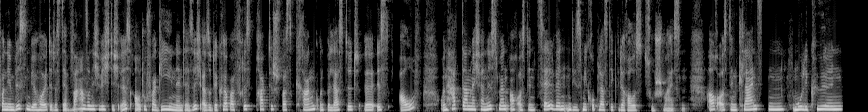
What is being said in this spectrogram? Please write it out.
von dem wissen wir heute, dass der wahnsinnig wichtig ist. Autophagie nennt er sich. Also der Körper frisst praktisch, was krank und belastet äh, ist, auf und hat dann Mechanismen, auch aus den Zellwänden dieses Mikroplastik wieder rauszuschmeißen. Auch aus den kleinsten Molekülen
